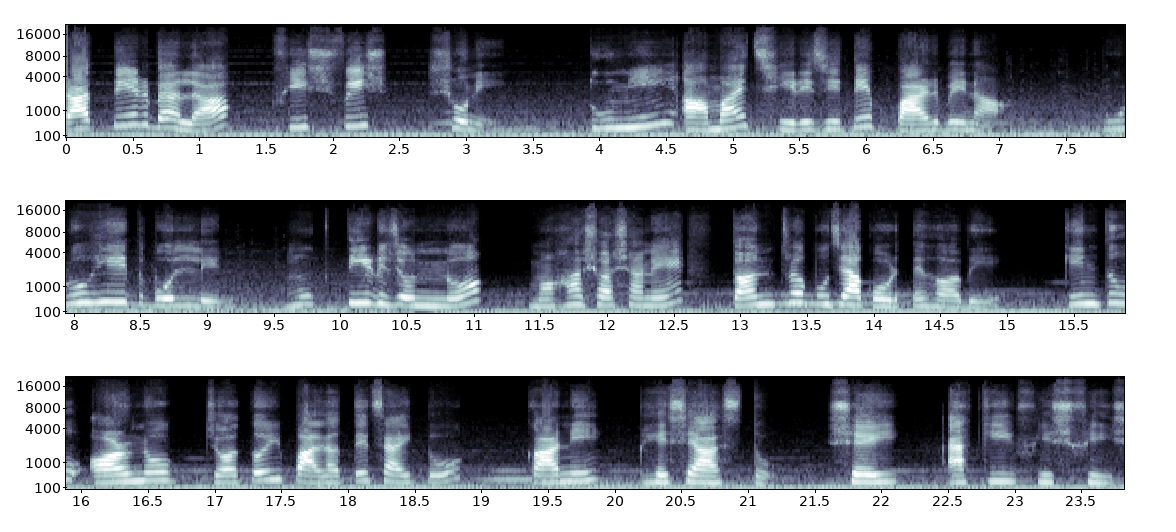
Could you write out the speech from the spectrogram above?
রাতের বেলা ফিস ফিস শোনে, তুমি আমায় ছেড়ে যেতে পারবে না। পুরোহিত বললেন, মুক্তির জন্য মহাশ্মশানে তন্ত্র পূজা করতে হবে, কিন্তু অর্ণব যতই পালাতে চাইতো, কানে ভেসে আসতো, সেই একই ফিসফিস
